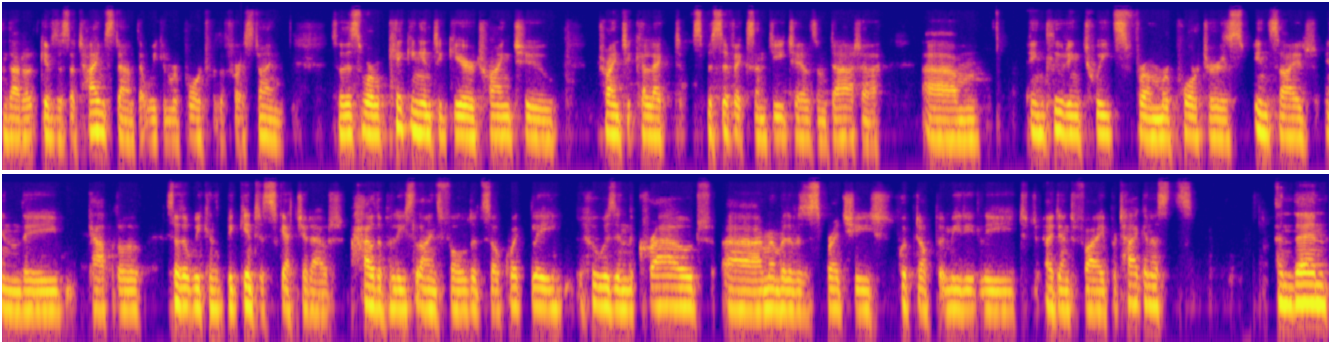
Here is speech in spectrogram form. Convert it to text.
and that gives us a timestamp that we can report for the first time. So this is where we're kicking into gear, trying to trying to collect specifics and details and data, um, including tweets from reporters inside in the Capitol so that we can begin to sketch it out how the police lines folded so quickly, who was in the crowd. Uh, I remember there was a spreadsheet whipped up immediately to identify protagonists. And then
